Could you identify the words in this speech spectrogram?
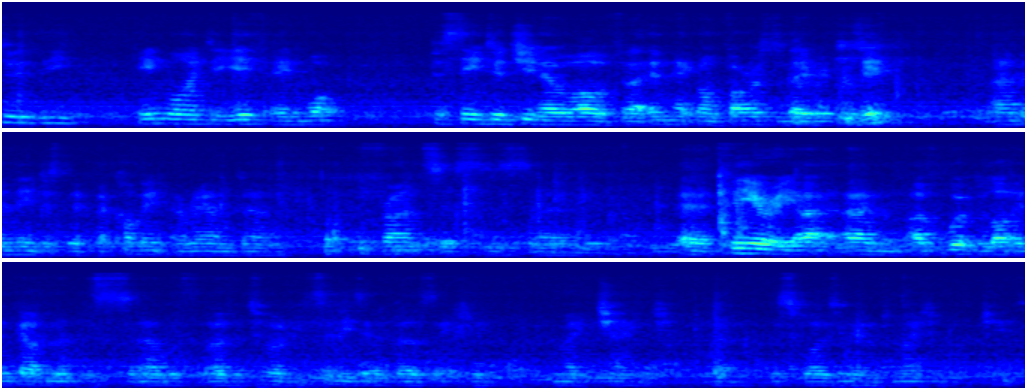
to the NYDF and what percentage, you know, of uh, impact on forest do they represent? Um, and then just a, a comment around um, Frances's uh, uh, theory. I, um, I've worked a lot in governments uh, with over 200 cities and it does actually make change, uh, disclosing that information. Cheers.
